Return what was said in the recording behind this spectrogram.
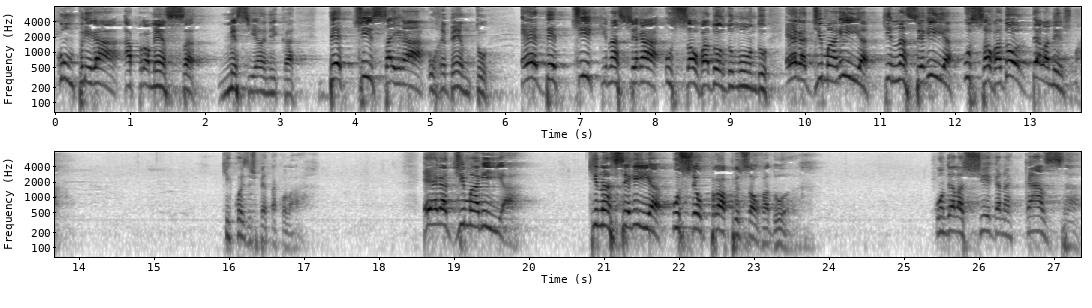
cumprirá a promessa messiânica. De ti sairá o rebento, é de ti que nascerá o Salvador do mundo. Era de Maria que nasceria o Salvador dela mesma. Que coisa espetacular! Era de Maria que nasceria o seu próprio Salvador. Quando ela chega na casa,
